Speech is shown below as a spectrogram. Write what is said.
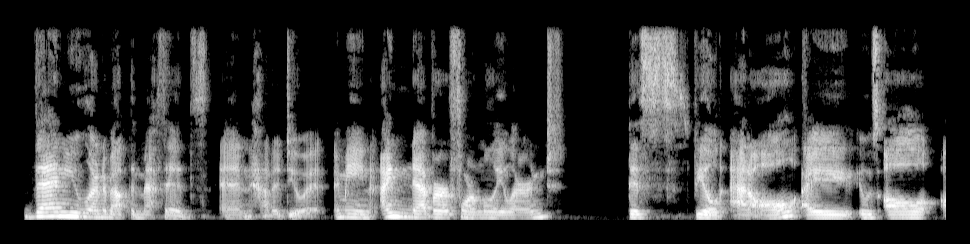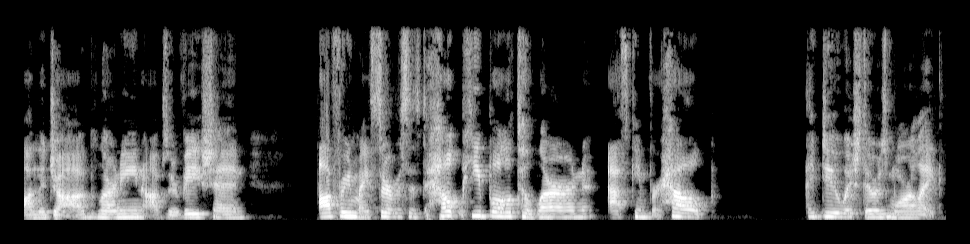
then you learn about the methods and how to do it. I mean, I never formally learned this field at all. I it was all on the job, learning, observation, offering my services to help people to learn, asking for help. I do wish there was more like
